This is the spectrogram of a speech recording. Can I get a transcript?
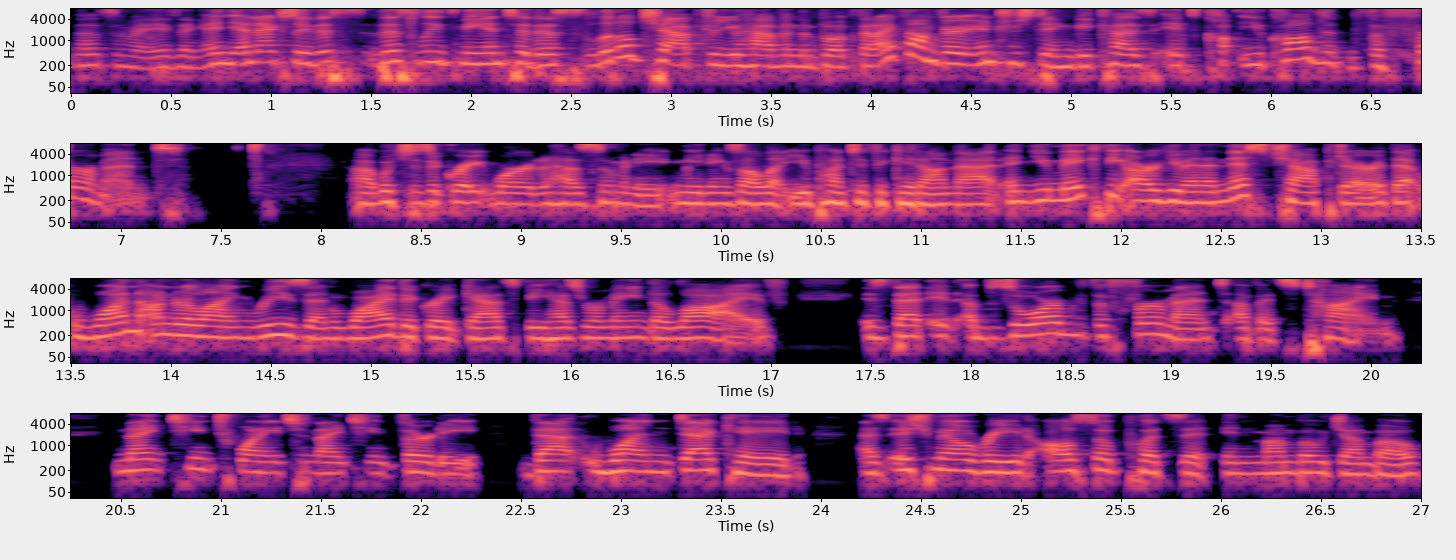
That's amazing. And, and actually this this leads me into this little chapter you have in the book that I found very interesting because it's called you called it the ferment. Uh, which is a great word. It has so many meanings. I'll let you pontificate on that. And you make the argument in this chapter that one underlying reason why The Great Gatsby has remained alive is that it absorbed the ferment of its time. 1920 to 1930, that one decade, as Ishmael Reed also puts it in Mumbo Jumbo,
